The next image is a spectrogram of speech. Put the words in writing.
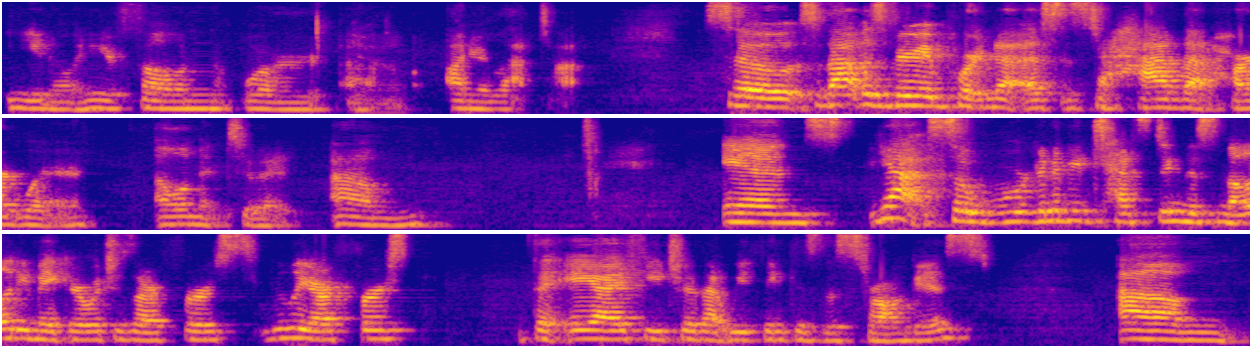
you know in your phone or yeah. on your laptop. So so that was very important to us is to have that hardware element to it. Um, and yeah so we're going to be testing this melody maker which is our first really our first the ai feature that we think is the strongest. Um,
